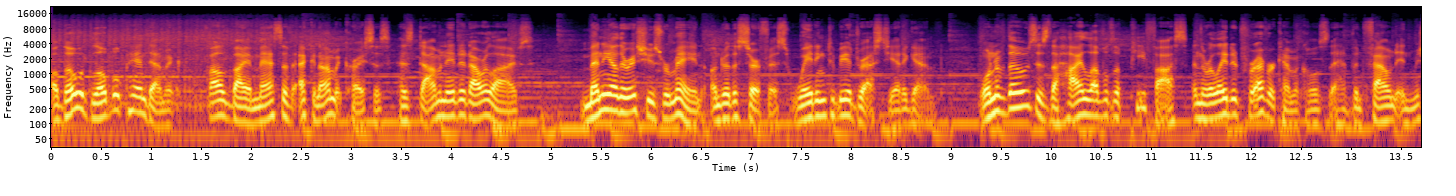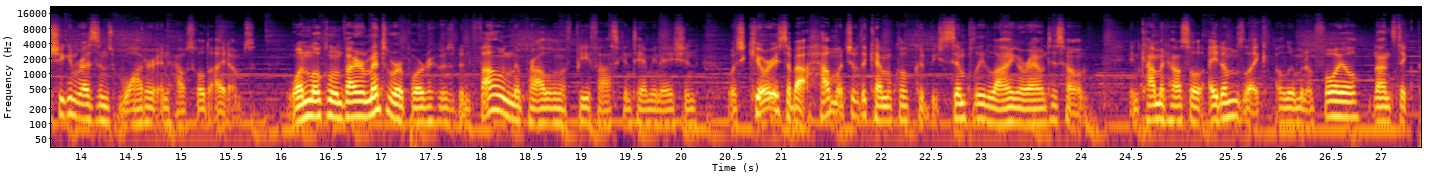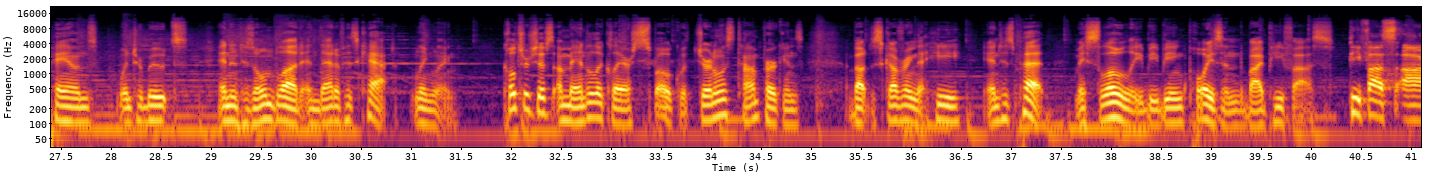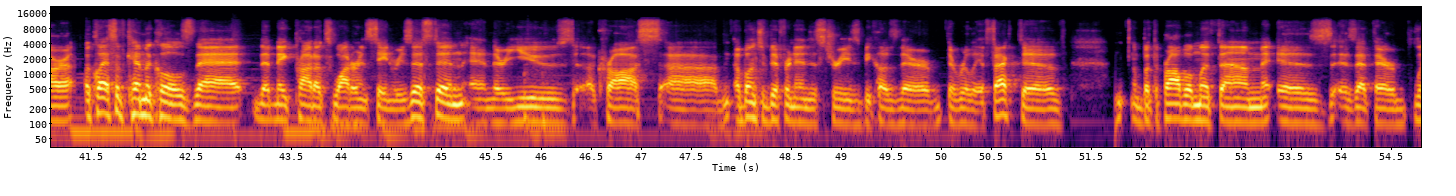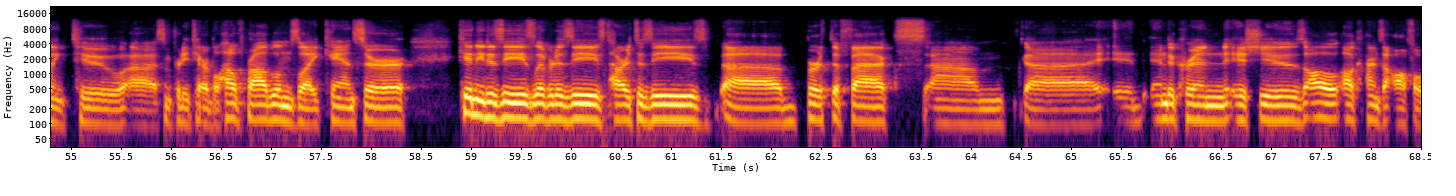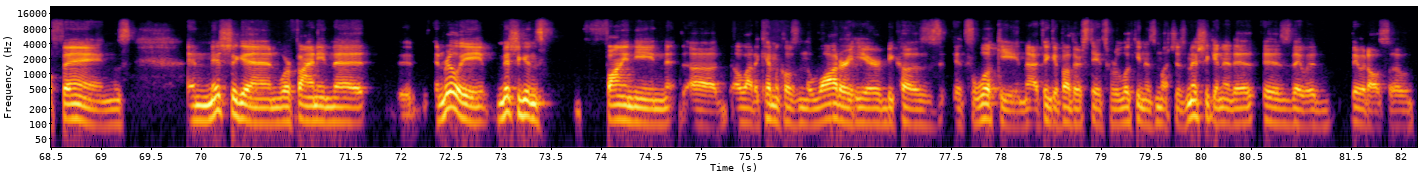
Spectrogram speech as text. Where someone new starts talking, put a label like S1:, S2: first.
S1: Although a global pandemic, followed by a massive economic crisis, has dominated our lives, many other issues remain under the surface, waiting to be addressed yet again. One of those is the high levels of PFAS and the related forever chemicals that have been found in Michigan residents' water and household items. One local environmental reporter who has been following the problem of PFAS contamination was curious about how much of the chemical could be simply lying around his home in common household items like aluminum foil, nonstick pans, winter boots, and in his own blood and that of his cat, Ling Ling. Culture Shift's Amanda LeClaire spoke with journalist Tom Perkins about discovering that he and his pet may slowly be being poisoned by PFAS.
S2: PFAS are a class of chemicals that that make products water and stain resistant, and they're used across uh, a bunch of different industries because they're they're really effective. But the problem with them is is that they're linked to uh, some pretty terrible health problems like cancer kidney disease, liver disease, heart disease, uh, birth defects, um, uh, endocrine issues, all, all kinds of awful things. In Michigan, we're finding that, and really, Michigan's finding uh, a lot of chemicals in the water here because it's looking. I think if other states were looking as much as Michigan it is, they would they would also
